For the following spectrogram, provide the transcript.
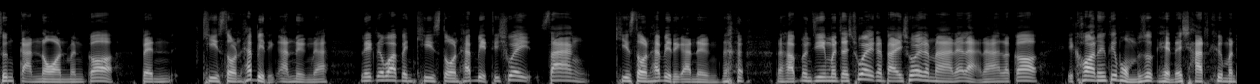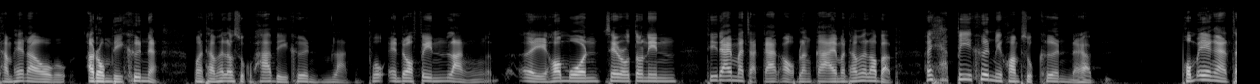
ซึ่งการนอนมันก็เป็น keystone habit อีกอันหนึ่งนะเรียกได้ว่าเป็น keystone habit ที่ช่วยสร้าง keystone habit อีกอันหนึ่งนะครับจริงๆมันจะช่วยกันไปช่วยกันมาได้แหละนะแล้วก็อีกข้อนึงที่ผมรู้สึกเห็นได้ชัด คือมันทำให้เราอารมณ์ดีขึ้นน่ะ มันทำให้เราสุขภาพดีขึ้น หลังพวกเอนโดรฟินหลังไอฮอร์โมนเซโรโทนินที่ได้มาจากการออกกำลังกาย มันทำให้เราแบบเฮ้ยแฮปปี้ขึ้นมีความสุขขึ้นนะครับ ผมเองอะจ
